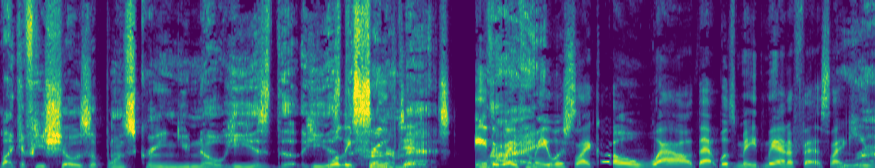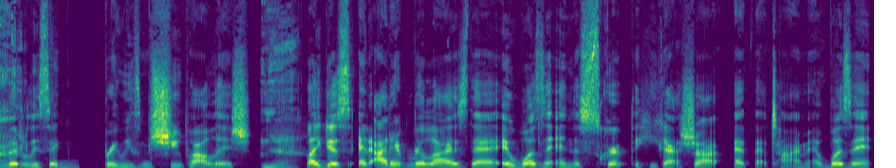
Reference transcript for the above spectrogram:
Like if he shows up on screen, you know he is the he is Well, the he center mass. Either way, for me, it was like, oh wow, that was made manifest. Like he literally said, "Bring me some shoe polish." Yeah, Like just, and I didn't realize that it wasn't in the script that he got shot at that time. It wasn't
